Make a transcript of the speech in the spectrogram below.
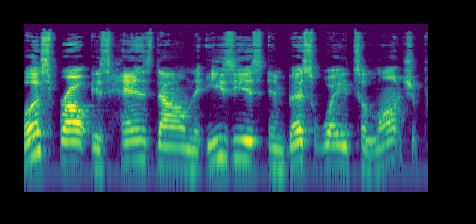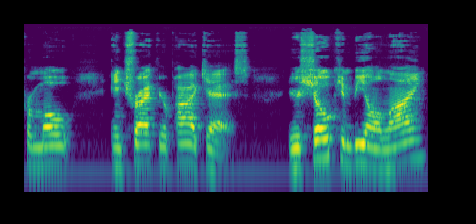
Buzzsprout is hands down the easiest and best way to launch, promote, and track your podcast. Your show can be online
